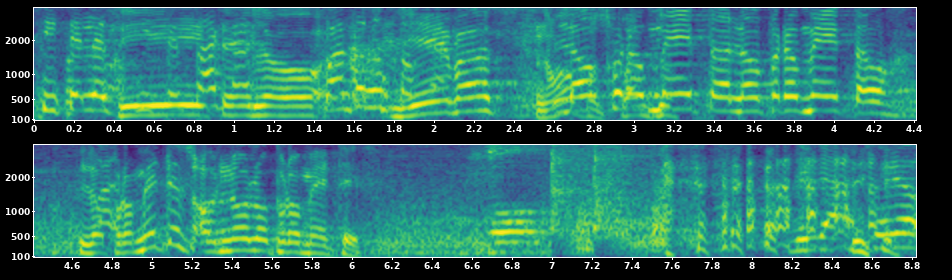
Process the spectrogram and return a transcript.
Si te, le, Si si te sacas, te lo ¿cuánto nos toca? llevas, no, lo pues, ¿cuánto? prometo, lo prometo. ¿Lo prometes o no lo prometes? Mira, Dice, pero-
